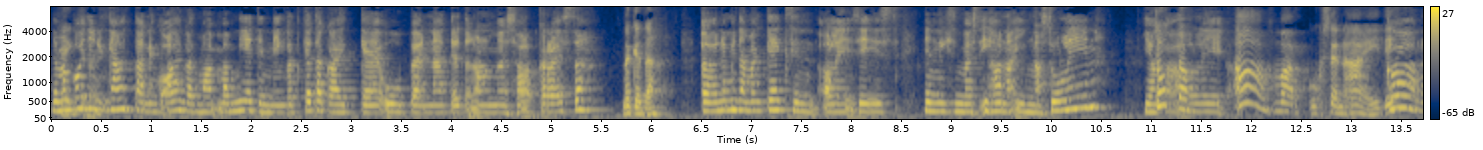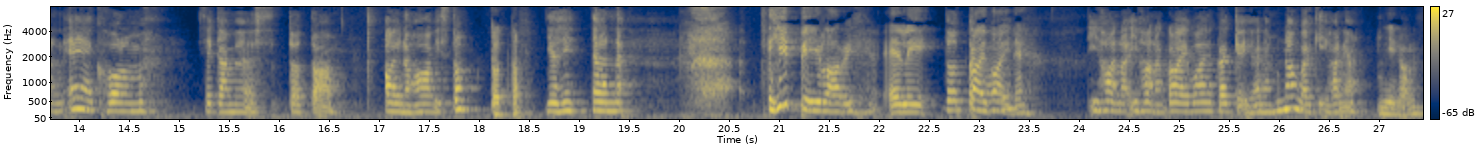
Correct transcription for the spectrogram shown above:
ja mä koitin käyttää niinku aikaa, että mä, mä mietin, niinku, että ketä kaikkea UPn näyttelijät on ollut myös salkkareissa. No ketä? Öö, ne, mitä mä keksin, oli siis enniksi myös ihana Inga Sulin, joka Totta. oli Ah, Markkuksen äiti. Kaaren Ekholm sekä myös tota, Aino Haavisto. Totta. Ja sitten Hippi-Ilari, eli Totta Kai kai. Ihana, ihana Kai Vaine, kaikki on ihania, mutta ne on kaikki ihania. Niin on.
